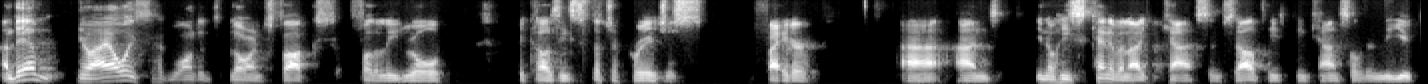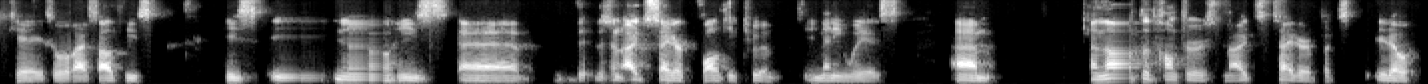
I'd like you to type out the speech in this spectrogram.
and then you know, I always had wanted Laurence Fox for the lead role because he's such a courageous fighter, uh, and you know, he's kind of an outcast himself. He's been cancelled in the UK, so I felt he's he's you know he's uh, there's an outsider quality to him in many ways. Um, and not that Hunter is an outsider, but you know,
